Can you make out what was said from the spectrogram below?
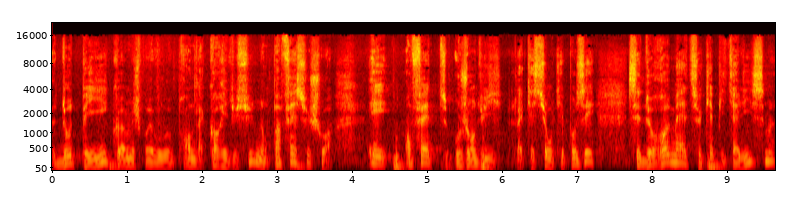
D'autres pays, comme je pourrais vous prendre la Corée du Sud, n'ont pas fait ce choix. Et en fait, aujourd'hui, la question qui est posée, c'est de remettre ce capitalisme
